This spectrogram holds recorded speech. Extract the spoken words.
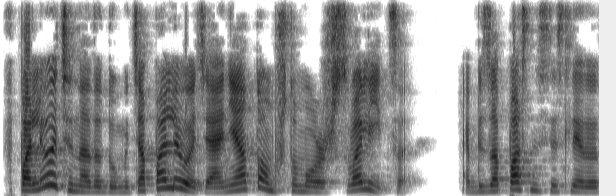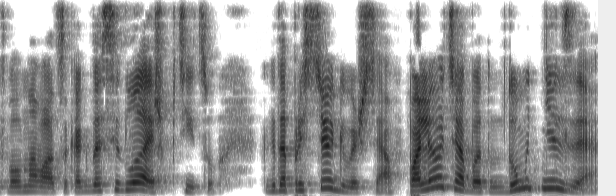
В полете надо думать о полете, а не о том, что можешь свалиться. О безопасности следует волноваться, когда седлаешь птицу, когда пристегиваешься, а в полете об этом думать нельзя.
